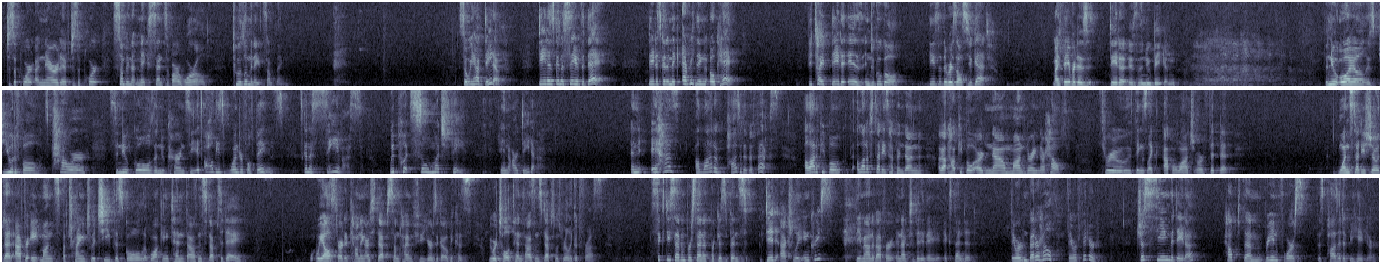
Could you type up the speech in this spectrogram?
to support a narrative, to support something that makes sense of our world, to illuminate something. So we have data. Data is going to save the day. Data is going to make everything okay. If you type data is into Google, these are the results you get. My favorite is data is the new bacon. the new oil is beautiful, it's power, it's the new gold, the new currency. It's all these wonderful things. It's going to save us. We put so much faith in our data. And it has a lot of positive effects. A lot of people, a lot of studies have been done about how people are now monitoring their health through things like Apple Watch or Fitbit. One study showed that after eight months of trying to achieve this goal of walking 10,000 steps a day, we all started counting our steps sometime a few years ago because we were told 10,000 steps was really good for us. 67% of participants did actually increase the amount of effort and activity they expended. They were in better health, they were fitter. Just seeing the data helped them reinforce this positive behavior.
